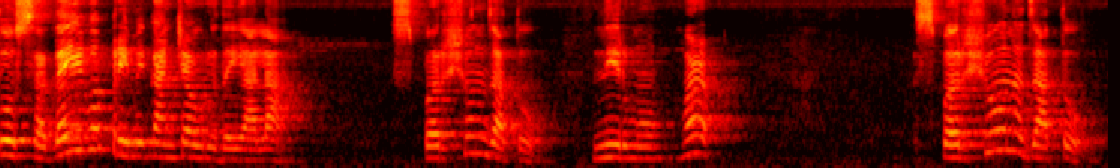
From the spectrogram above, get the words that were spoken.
तो सदैव प्रेमिकांच्या हृदयाला स्पर्शून जातो. निर्मोह स्पर्शून जातो.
